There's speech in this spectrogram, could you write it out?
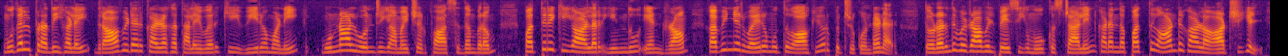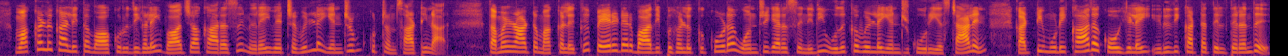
முதல் பிரதிகளை திராவிடர் கழக தலைவர் கி. வீரமணி முன்னாள் ஒன்றிய அமைச்சர் ப. சிதம்பரம் பத்திரிகையாளர் இந்து என். ராம் கவிஞர் வைரமுத்து ஆகியோர் பெற்றுக்கொண்டனர் தொடர்ந்து விழாவில் பேசிய மு ஸ்டாலின் கடந்த பத்து ஆண்டுகால ஆட்சியில் மக்களுக்கு அளித்த வாக்குறுதிகளை பாஜக அரசு நிறைவேற்றவில்லை என்றும் குற்றம் சாட்டினார். தமிழ்நாட்டு மக்களுக்கு பேரிடர் பாதிப்புகளுக்கு கூட ஒன்றிய அரசு நிதி ஒதுக்கவில்லை என்று கூறிய ஸ்டாலின் கட்டி முடிக்காத கோயிலை இறுதிக்கட்டத்தில் திறந்து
